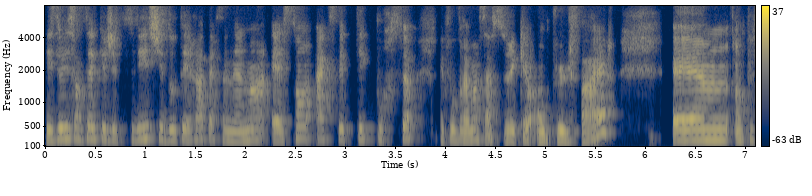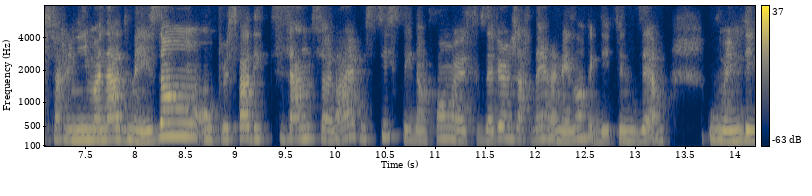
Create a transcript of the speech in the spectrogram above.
Les huiles essentielles que j'utilise chez doTERRA, personnellement, elles sont acceptées pour ça. Il faut vraiment s'assurer qu'on peut le faire. Euh, on peut se faire une limonade maison, on peut se faire des tisanes solaires aussi. C'est dans le fond, si vous avez un jardin à la maison avec des fines herbes ou même des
